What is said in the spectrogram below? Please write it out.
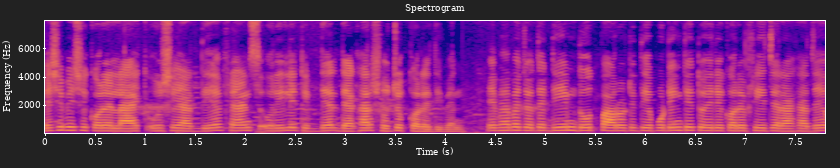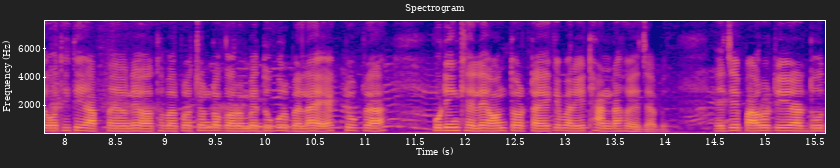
বেশি বেশি করে লাইক ও শেয়ার দিয়ে ফ্রেন্ডস ও রিলেটিভদের দেখার সুযোগ করে দিবেন। এভাবে যদি ডিম, দুধ, পাউরুটি দিয়ে পুডিংটি তৈরি করে ফ্রিজে রাখা যায়, অতিথি আপ্যায়নে অথবা প্রচণ্ড গরমে দুপুরবেলা এক টুকরা পুডিং খেলে অন্তরটা একেবারেই ঠান্ডা হয়ে যাবে। এই যে পাউরুটি আর দুধ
